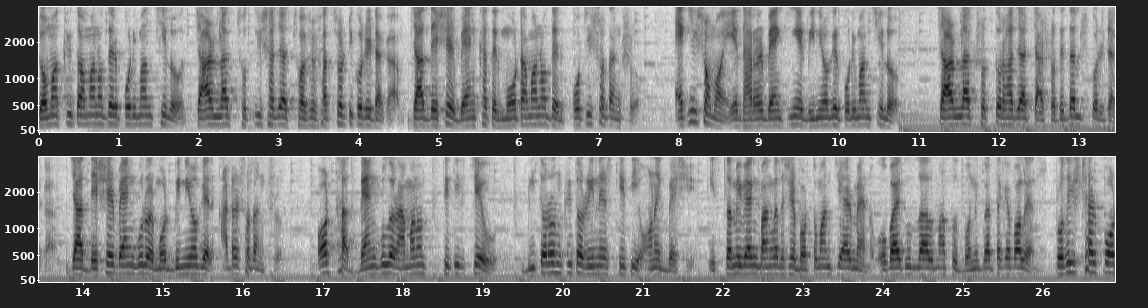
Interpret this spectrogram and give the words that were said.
জমাকৃত আমানতের পরিমাণ ছিল চার লাখ ছত্রিশ হাজার ছয়শো সাতষট্টি কোটি টাকা, যা দেশের ব্যাংক খাতের মোট আমানতের পঁচিশ শতাংশ। একই সময় এ ধারার ব্যাংকিংয়ের বিনিয়োগের পরিমাণ ছিল চার লাখ সত্তর হাজার চারশো তেতাল্লিশ কোটি টাকা, যা দেশের ব্যাংকগুলোর মোট বিনিয়োগের আঠাশ শতাংশ। অর্থাৎ ব্যাংকগুলোর আমানত স্থিতির চেয়েও বিতরণকৃত ঋণের স্থিতি অনেক বেশি। ইসলামী ব্যাংক বাংলাদেশের বর্তমান চেয়ারম্যান ওবায়দুল্লাহ মাসুদ বনিকবার তাকে বলেন, প্রতিষ্ঠার পর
